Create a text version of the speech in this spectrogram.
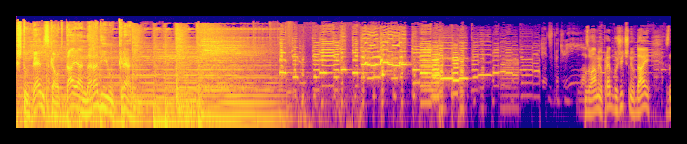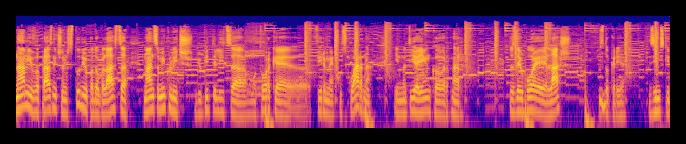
Študentska oddaja na Radiu Kran. Vami v predbožični vdaji, z nami v prazničnem studiu pa dolgolasca Manca Mikulič, ljubiteljica motorke eh, firme Husqvarna in Matija Jenko, vrtnar. To zdaj oboje je laž, zato ker je zimski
